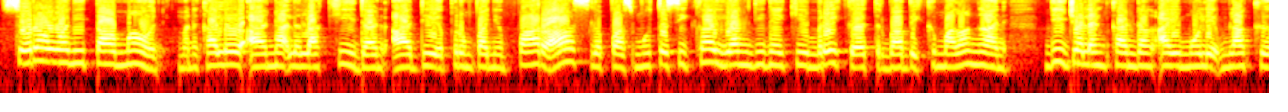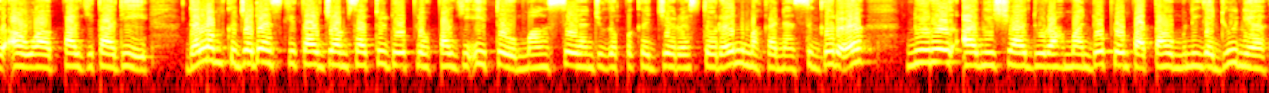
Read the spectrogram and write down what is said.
Seorang wanita maut manakala anak lelaki dan adik perempuannya parah selepas motosikal yang dinaiki mereka terbabit kemalangan di Jalan Kandang Air Molek Melaka awal pagi tadi. Dalam kejadian sekitar jam 1.20 pagi itu, mangsa yang juga pekerja restoran makanan segera Nurul Anisha Abdul Rahman 24 tahun meninggal dunia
